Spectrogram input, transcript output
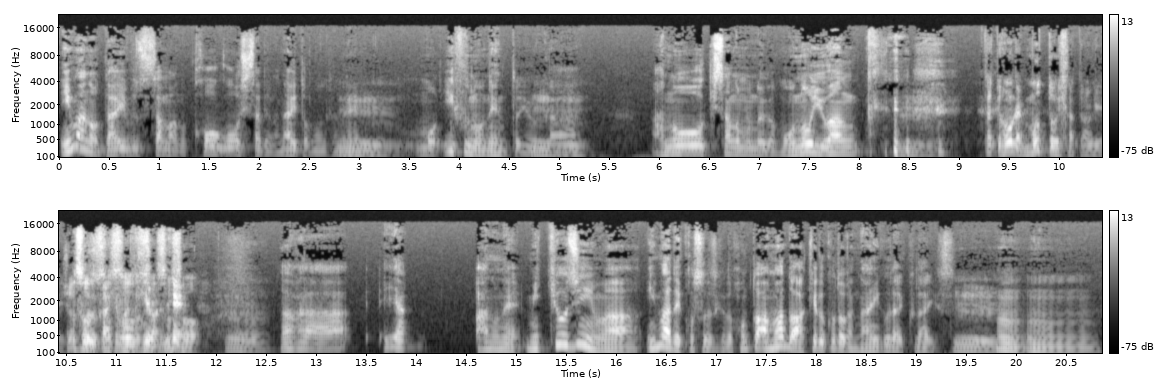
今の大仏様の神々しさではないと思うんですよね、うん。もう、畏怖の念というか、うん。あの大きさのものが物言わん、うん。だって本来もっと大きかったわけでしょ？そうそう空海様の時はね。だから、いや、あのね、密教寺院は今でこそですけど、本当、雨戸開けることがないぐらい暗いです。うん。うんうん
